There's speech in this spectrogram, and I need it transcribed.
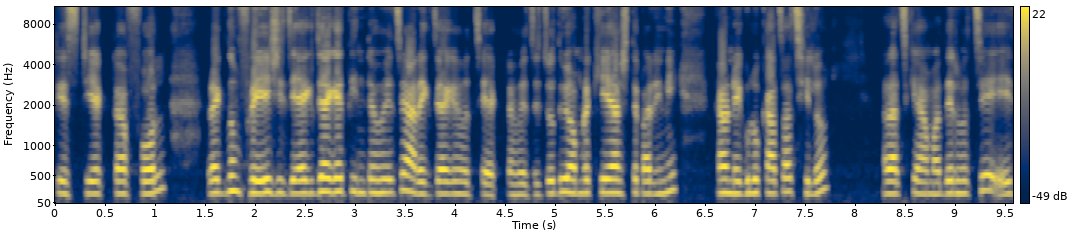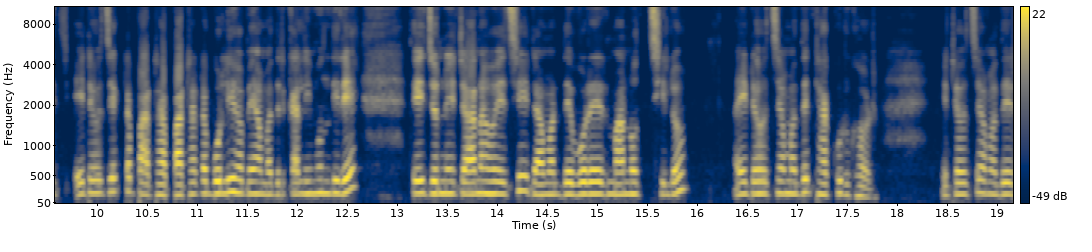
টেস্টি একটা ফল। আর একদম ফ্রেশ যে এক জায়গায় তিনটা হয়েছে আর এক জায়গায় হচ্ছে একটা হয়েছে। যদিও আমরা খেয়ে আসতে পারিনি, কারণ এগুলো কাঁচা ছিল। আর আজকে আমাদের হচ্ছে এই এটা হচ্ছে একটা পাঠা। পাঠাটা বলি হবে আমাদের কালী মন্দিরে। তো এই জন্য এটা আনা হয়েছে। এটা আমার দেবরের মানত ছিল। আর এটা হচ্ছে আমাদের ঠাকুর ঘর। এটা হচ্ছে আমাদের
